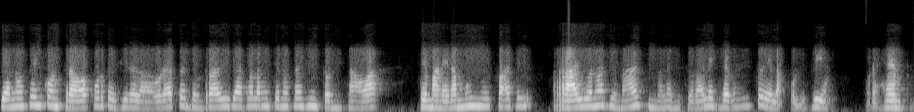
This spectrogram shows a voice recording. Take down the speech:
ya no se encontraba, por decir, a la hora de prender un radio, ya solamente no se sintonizaba de manera muy, muy fácil Radio Nacional, sino la emisora del Ejército y de la Policía, por ejemplo.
